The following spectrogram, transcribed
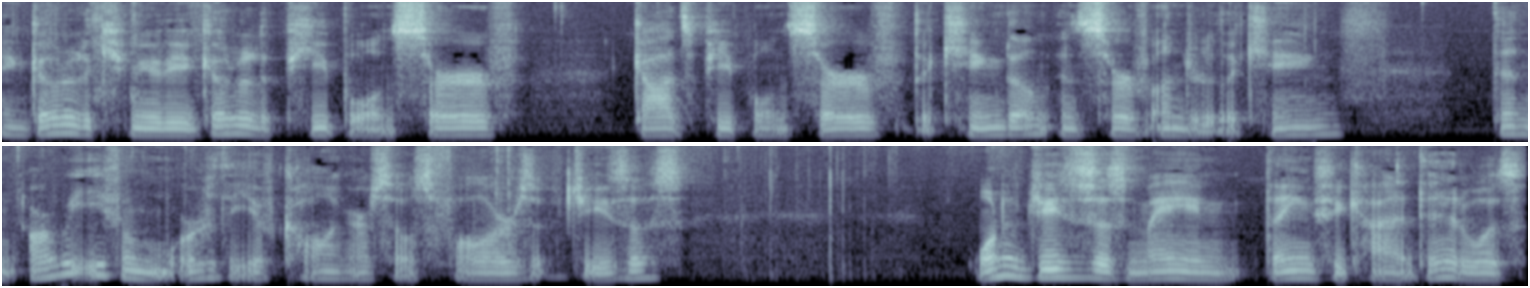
and go to the community, go to the people and serve God's people and serve the kingdom and serve under the king, then are we even worthy of calling ourselves followers of Jesus? One of Jesus' main things he kind of did was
